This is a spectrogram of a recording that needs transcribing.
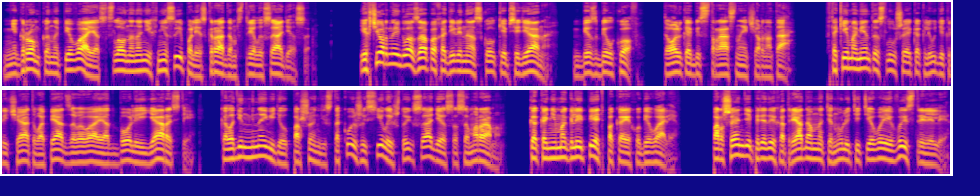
Негромко напевая, словно на них не сыпались градом стрелы Садиаса. Их черные глаза походили на осколки обсидиана, без белков, только бесстрастная чернота. В такие моменты, слушая, как люди кричат, вопят, завывая от боли и ярости, Каладин ненавидел Паршенди с такой же силой, что и Садия со Самарамом. Как они могли петь, пока их убивали? Паршенди перед их отрядом натянули тетивы и выстрелили.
